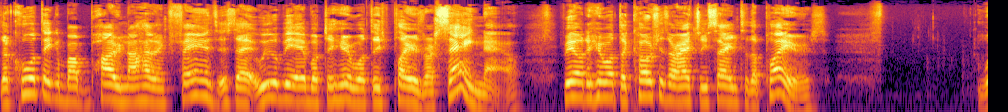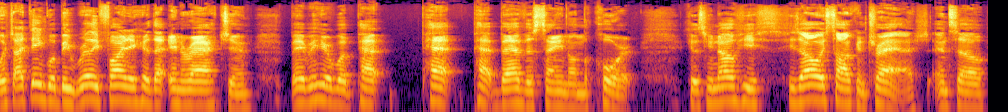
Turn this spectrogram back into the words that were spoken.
the cool thing about probably not having fans is that we will be able to hear what these players are saying now. Be able to hear what the coaches are actually saying to the players which I think would be really fun to hear that interaction. Maybe hear what Pat Pat Pat Bev is saying on the court, because you know he's he's always talking trash, and so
